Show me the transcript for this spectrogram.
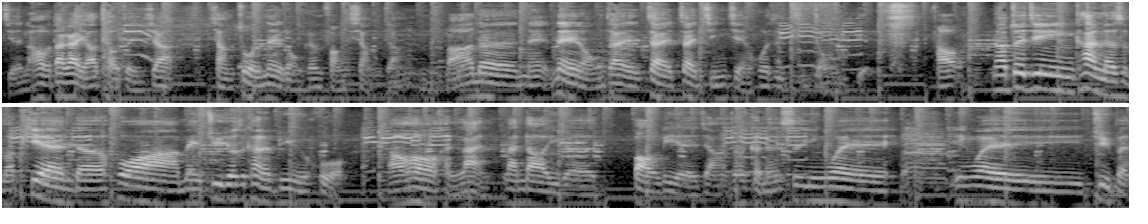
间，然后大概也要调整一下想做的内容跟方向，这样，嗯，把它的内内容再再再精简或是集中一点。好，那最近看了什么片的话，美剧就是看了《冰与火》，然后很烂，烂到一个爆裂，这样就可能是因为因为剧本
